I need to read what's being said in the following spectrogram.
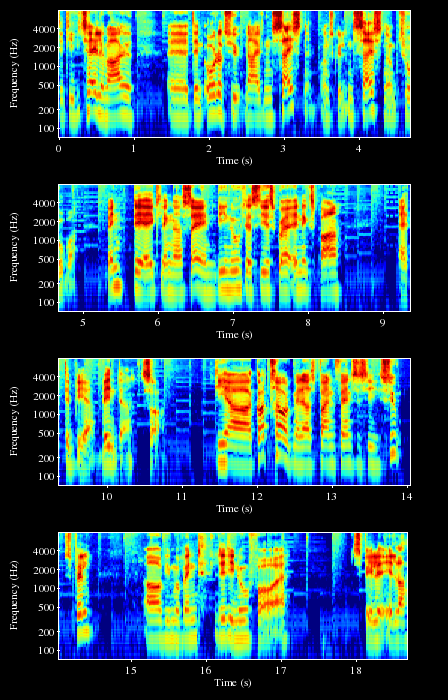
det digitale marked, øh, den 28, nej, den 16. Undskyld, den 16. oktober. Men det er ikke længere sagen. Lige nu, der siger Square Enix bare, at det bliver vinter. Så de har godt travlt med deres Final Fantasy 7 spil, og vi må vente lidt endnu for at spille eller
